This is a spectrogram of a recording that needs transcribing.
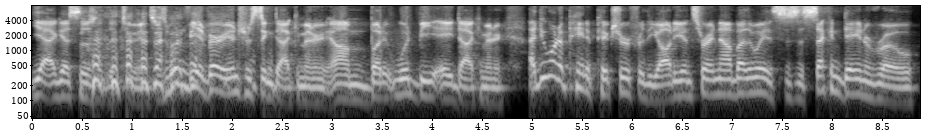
Yeah, I guess those are the two answers. It wouldn't be a very interesting documentary, um, but it would be a documentary. I do want to paint a picture for the audience right now. By the way, this is the second day in a row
